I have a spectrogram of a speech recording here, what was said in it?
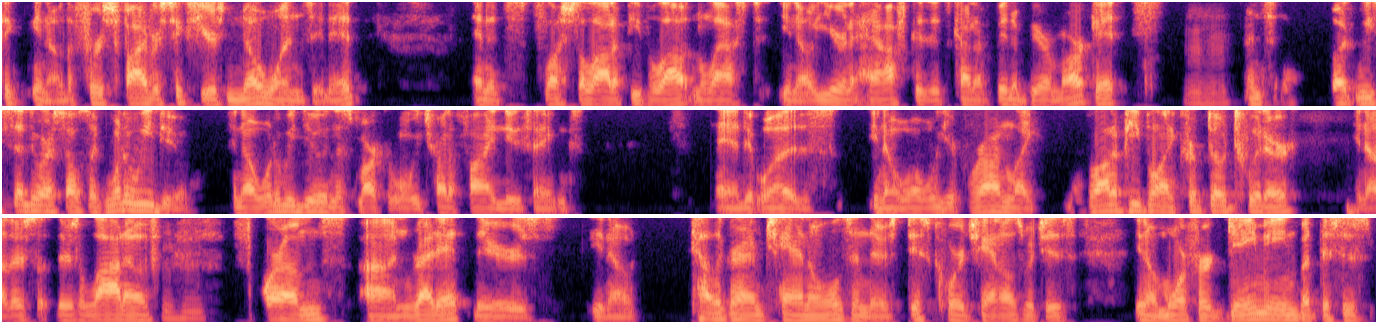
think you know the first five or six years no one's in it. And it's flushed a lot of people out in the last you know year and a half because it's kind of been a bear market. Mm-hmm. and so but we said to ourselves like what do we do? You know what do we do in this market when we try to find new things and it was you know well we- we're on like a lot of people on crypto twitter you know there's there's a lot of Mm-hmm. forums on Reddit. There's, you know, Telegram channels and there's Discord channels, which is, you know, more for gaming, but this is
